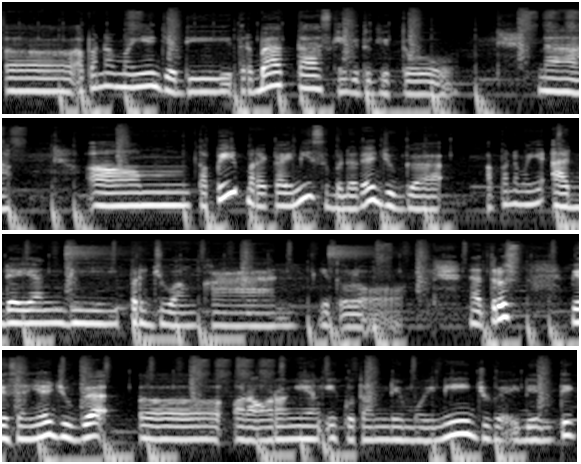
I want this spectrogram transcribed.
uh, apa namanya jadi terbatas kayak gitu-gitu. Nah um, tapi mereka ini sebenarnya juga apa namanya ada yang diperjuangkan gitu loh. Nah terus biasanya juga eh, orang-orang yang ikutan demo ini juga identik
